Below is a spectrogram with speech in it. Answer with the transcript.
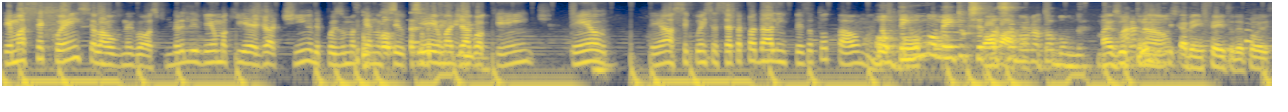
tem uma sequência lá o negócio. Primeiro ele vem uma que é jatinho, depois uma que é não sei o que, uma de água quente. Tem, tem a sequência certa pra dar a limpeza total, mano. Não tem um momento que você ô, passa a mão na tua bunda. Mas o trampo fica bem feito depois?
